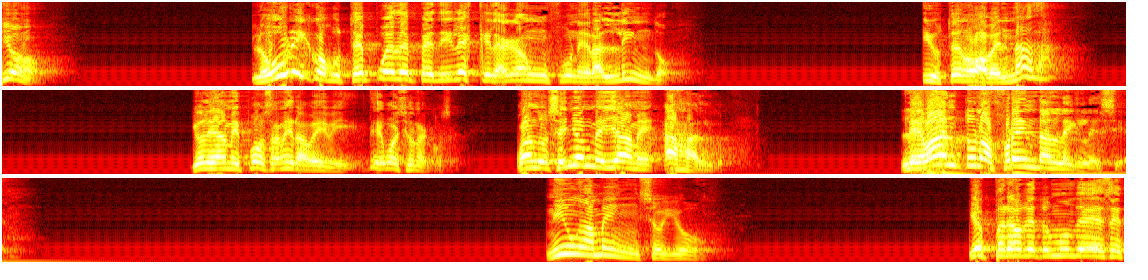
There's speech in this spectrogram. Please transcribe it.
¿Sí o no? Lo único que usted puede pedirle es que le hagan un funeral lindo. Y usted no va a ver nada. Yo le dije a mi esposa, mira, baby, te voy a decir una cosa. Cuando el Señor me llame, haz algo. Levanta una ofrenda en la iglesia. Ni un amén soy yo. Yo espero que todo el mundo diga,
